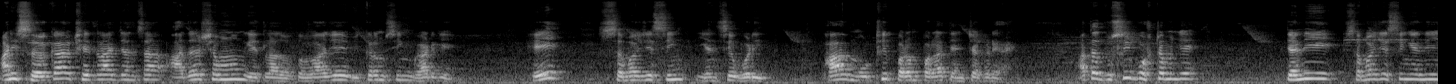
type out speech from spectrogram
आणि सहकार क्षेत्रात ज्यांचा आदर्श म्हणून घेतला जातो राजे विक्रमसिंग घाडगे हे समरजित सिंग यांचे वडील. फार मोठी परंपरा त्यांच्याकडे आहे. आता दुसरी गोष्ट म्हणजे त्यांनी समाजसिंग सिंग यांनी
